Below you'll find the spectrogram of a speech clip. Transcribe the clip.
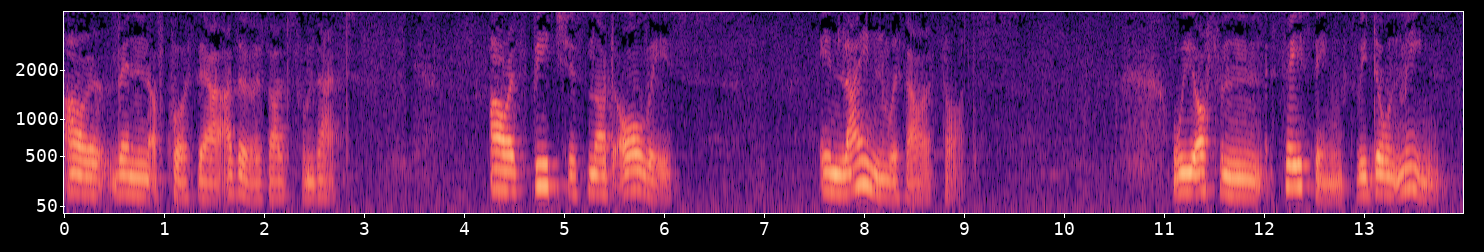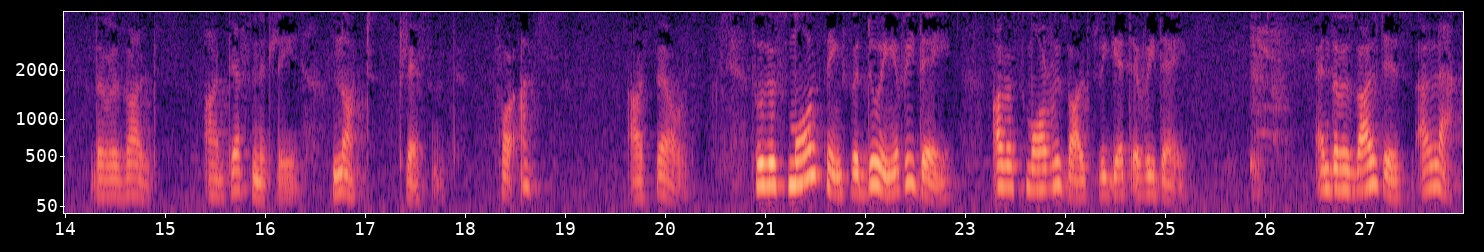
Our, then, of course, there are other results from that. Our speech is not always in line with our thoughts. We often say things we don't mean. The results are definitely not pleasant for us, ourselves. So the small things we're doing every day are the small results we get every day. And the result is a lack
